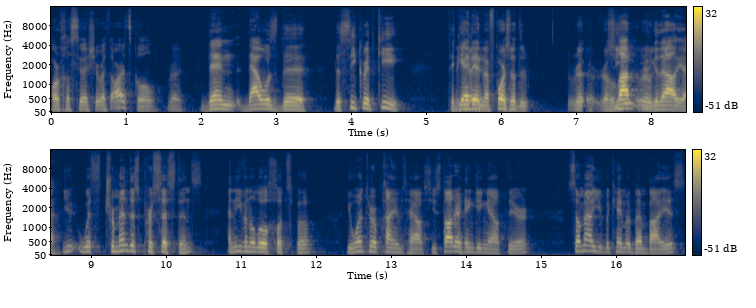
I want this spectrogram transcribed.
Orchas with ArtScroll, right. Then that was the the secret key to, to get, get in. in. Of course, with the so you, with tremendous persistence and even a little chutzpah, you went to Reb Chaim's house. You started hanging out there. Somehow you became a ben bayis.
